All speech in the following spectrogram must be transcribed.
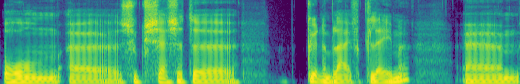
om successen te kunnen blijven claimen. Um,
